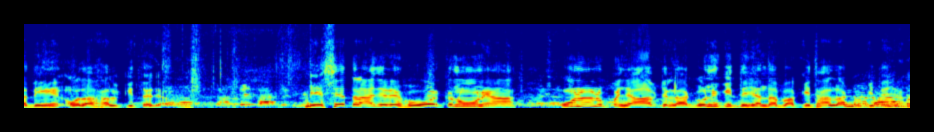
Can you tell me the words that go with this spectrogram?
ਅਧੀਨ ਉਹਦਾ ਹੱਲ ਕੀਤਾ ਜਾਵੇ। ਇਸੇ ਤਰ੍ਹਾਂ ਜਿਹੜੇ ਹੋਰ ਕਾਨੂੰਨ ਆ ਉਹਨਾਂ ਨੂੰ ਪੰਜਾਬ 'ਚ ਲਾਗੂ ਨਹੀਂ ਕੀਤੇ ਜਾਂਦਾ ਬਾਕੀ ਥਾਂ ਲਾਗੂ ਕੀਤੇ ਜਾਂਦੇ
